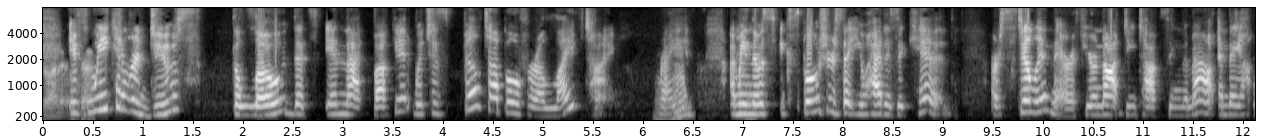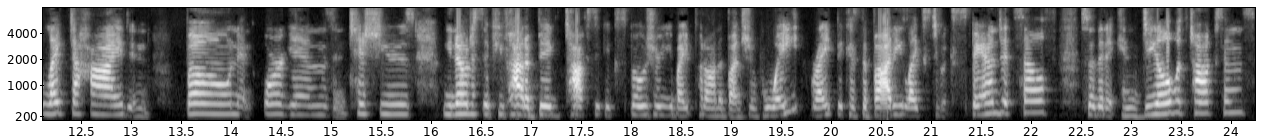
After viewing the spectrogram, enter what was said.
Okay. If we can reduce the load that's in that bucket, which is built up over a lifetime, right? Mm-hmm. I mean, those exposures that you had as a kid are still in there if you're not detoxing them out. And they like to hide in bone and organs and tissues. You notice if you've had a big toxic exposure, you might put on a bunch of weight, right? Because the body likes to expand itself so that it can deal with toxins.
